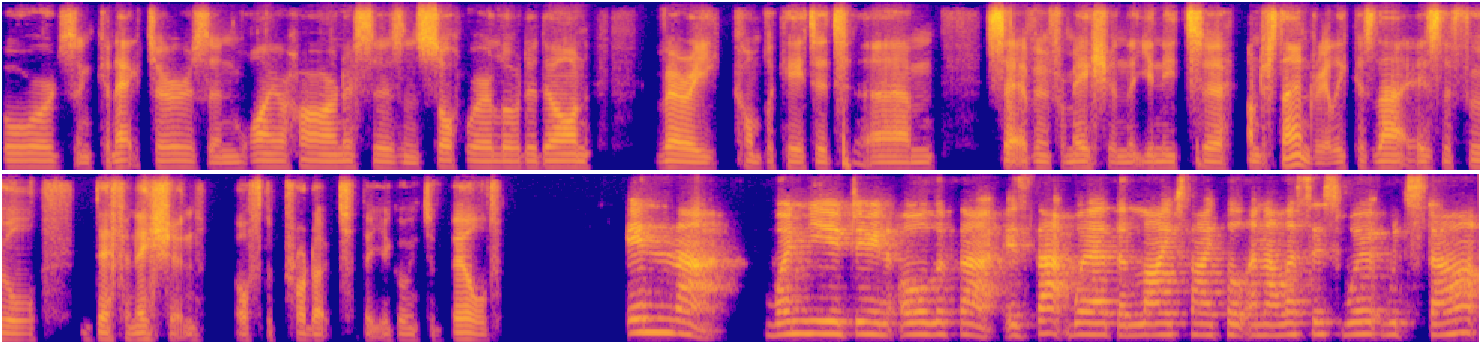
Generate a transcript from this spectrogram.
boards and connectors and wire harnesses and software loaded on. Very complicated. Um, set of information that you need to understand really because that is the full definition of the product that you're going to build in that when you're doing all of that is that where the life cycle analysis work would start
